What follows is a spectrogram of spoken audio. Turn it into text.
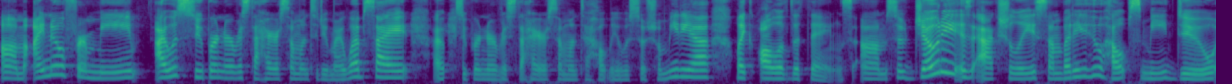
Um, I know for me, I was super nervous to hire someone to do my website. I was super nervous to hire someone to help me with social media, like all of the things. Um, so, Jodie is actually somebody who helps me do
